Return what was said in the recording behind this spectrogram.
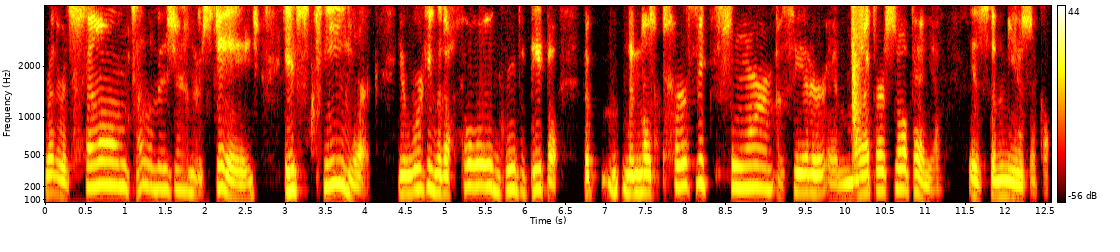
Whether it's film, television, or stage, it's teamwork. You're working with a whole group of people. The, the most perfect form of theater, in my personal opinion, is the musical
